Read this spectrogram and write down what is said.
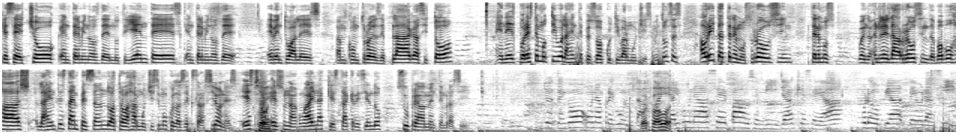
que se echó en términos de nutrientes, en términos de eventuales am, controles de plagas y todo. En es- por este motivo la gente empezó a cultivar muchísimo. Entonces, ahorita tenemos rosin, tenemos, bueno, en realidad rosin de bubble hash. La gente está empezando a trabajar muchísimo con las extracciones. Esto Sí. es una vaina que está creciendo supremamente en Brasil. Yo tengo una pregunta. Por favor. ¿Hay alguna cepa o semilla que sea propia de Brasil?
